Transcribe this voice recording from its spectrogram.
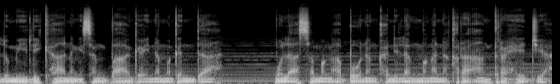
lumilikha ng isang bagay na maganda mula sa mga abo ng kanilang mga nakaraang trahedya.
